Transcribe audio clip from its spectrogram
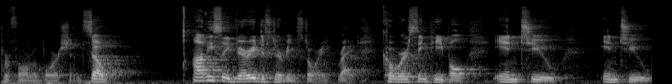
perform abortion. So obviously very disturbing story, right? Coercing people into into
